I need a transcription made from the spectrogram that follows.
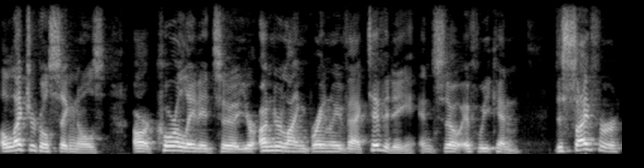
electrical signals are correlated to your underlying brainwave activity. And so, if we can decipher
